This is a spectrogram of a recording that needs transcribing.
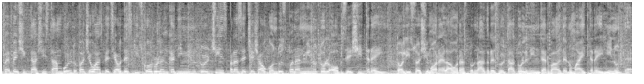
pe Beşiktaş Istanbul după ce oaspeții au deschis scorul încă din minutul 15 și au condus până în minutul 83. Toliso și Morel au răsturnat rezultatul în interval de numai 3 minute.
